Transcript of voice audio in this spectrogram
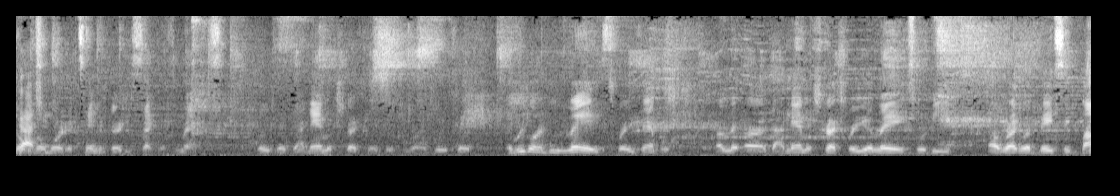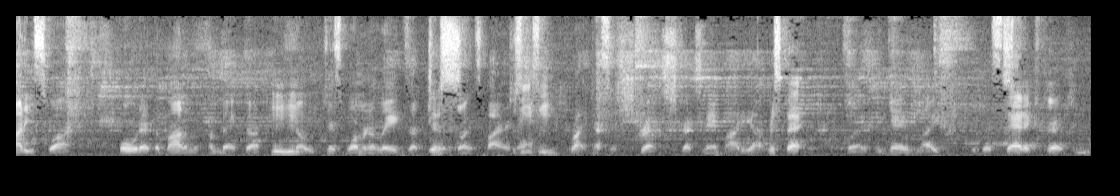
No, Gotcha. no more than 10 to 30 seconds max. So the dynamic stretching is what you want to do. So if we're going to do legs, for example, a, a dynamic stretch for your legs would be a regular basic body squat. Hold at the bottom and come back up. Mhm. You know, just warming the legs up, Just- fired just easy. Right, that's a stretch, stretching that body out. Respect. But again, like with the static stretch, you,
